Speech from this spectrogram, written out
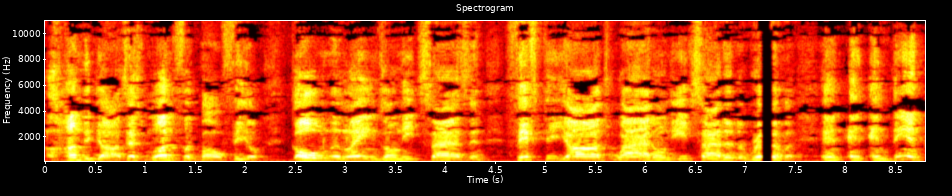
100 yards. That's one football field. Golden lanes on each side and 50 yards wide on each side of the river. And, and, and then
